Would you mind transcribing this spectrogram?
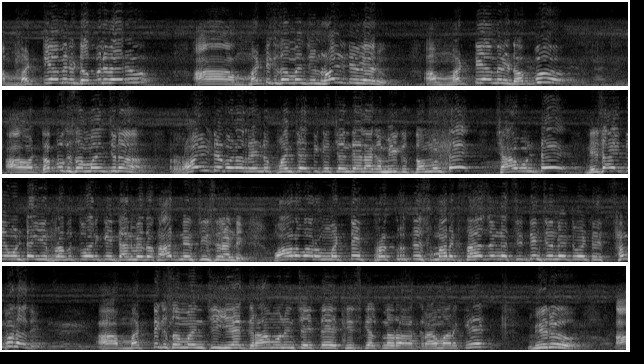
ఆ మట్టి అమ్మిన డబ్బులు వేరు ఆ మట్టికి సంబంధించిన రాయల్టీ వేరు. ఆ మట్టి అమ్మిన డబ్బు ఆ డబ్బుకు సంబంధించిన రాయల్టీ కూడా రెండు పంచాయతీకి చెందేలాగా మీకు దమ్ముంటే చావుంటే నిజాయితీ ఉంటే ఈ ప్రభుత్వానికి దాని మీద ఒక ఆర్డినెన్స్ తీసుకురండి. పోలవరం మట్టి ప్రకృతి మనకు సహజంగా సిద్ధించినటువంటి సంపద అది. ఆ మట్టికి సంబంధించి ఏ గ్రామం నుంచి అయితే తీసుకెళ్తున్నారో ఆ గ్రామానికి మీరు ఆ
